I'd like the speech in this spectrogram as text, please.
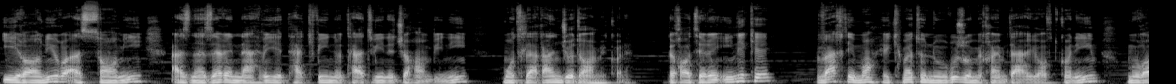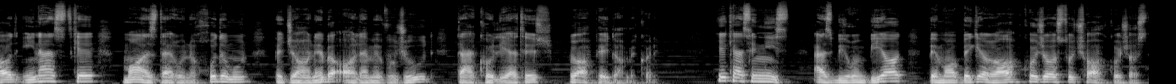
ایرانی رو از سامی از نظر نحوه تکوین و تدوین جهانبینی مطلقا جدا می‌کنه. به خاطر اینه که وقتی ما حکمت و نوروز رو می‌خوایم دریافت کنیم مراد این است که ما از درون خودمون به جانب عالم وجود در کلیتش راه پیدا می‌کنیم. یک کسی نیست از بیرون بیاد به ما بگه راه کجاست و چاه کجاست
